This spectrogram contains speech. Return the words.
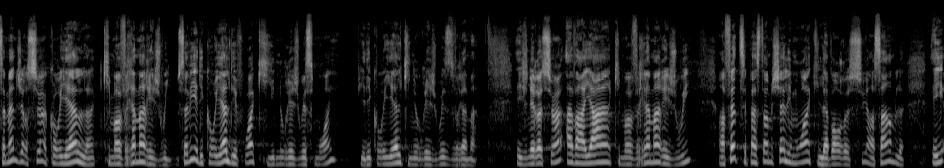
Cette semaine, j'ai reçu un courriel qui m'a vraiment réjoui. Vous savez, il y a des courriels des fois qui nous réjouissent moins, puis il y a des courriels qui nous réjouissent vraiment. Et je n'ai reçu un avant-hier qui m'a vraiment réjoui. En fait, c'est Pasteur Michel et moi qui l'avons reçu ensemble. Et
